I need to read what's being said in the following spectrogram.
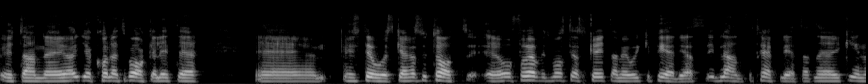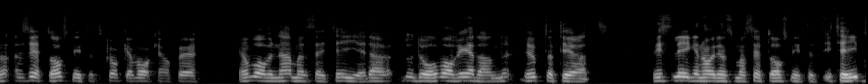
utan eh, jag, jag kollar tillbaka lite eh, historiska resultat eh, och för övrigt måste jag skryta med Wikipedias ibland förträfflighet att när jag gick in och sett avsnittet, klockan var kanske, jag var väl närmare sig tio där, då, då var redan det uppdaterat Visserligen har den som har sett avsnittet i tid,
